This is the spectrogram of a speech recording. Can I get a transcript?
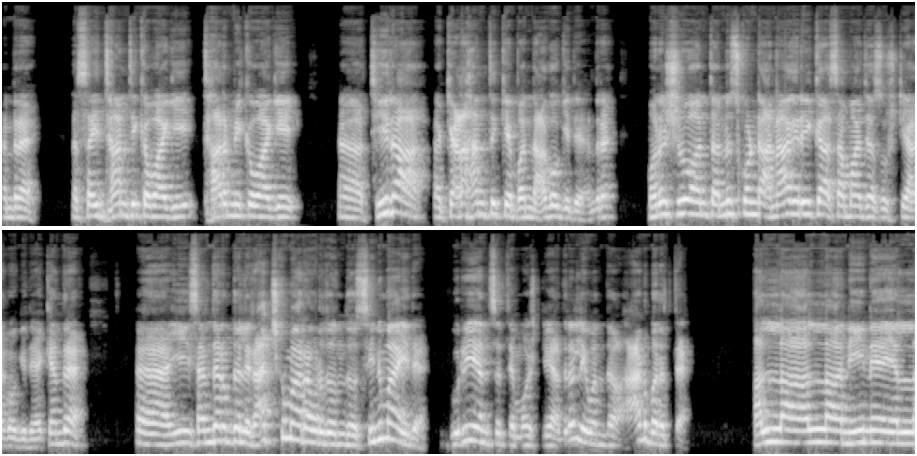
ಅಂದ್ರೆ ಸೈದ್ಧಾಂತಿಕವಾಗಿ ಧಾರ್ಮಿಕವಾಗಿ ಆ, ತೀರಾ ಕೆಳಹಂತಕ್ಕೆ ಬಂದ್ ಆಗೋಗಿದೆ. ಅಂದ್ರೆ ಮನುಷ್ಯರು ಅಂತ ಅನ್ನಿಸ್ಕೊಂಡ ಅನಾಗರಿಕ ಸಮಾಜ ಸೃಷ್ಟಿ ಆಗೋಗಿದೆ. ಯಾಕೆಂದ್ರೆ ಈ ಸಂದರ್ಭದಲ್ಲಿ ರಾಜ್ಕುಮಾರ್ ಅವ್ರದ್ದೊಂದು ಸಿನಿಮಾ ಇದೆ. ಗುರಿ ಅನ್ಸುತ್ತೆ ಮೋಸ್ಟ್ಲಿ ಅದರಲ್ಲಿ ಒಂದು ಹಾಡು ಬರುತ್ತೆ. ಅಲ್ಲ ಅಲ್ಲ, ನೀನೇ ಎಲ್ಲ,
